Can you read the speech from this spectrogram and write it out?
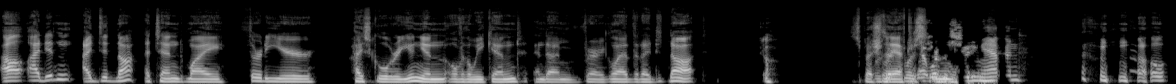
I'll, I didn't, I did not attend my 30 year high school reunion over the weekend, and I'm very glad that I did not. Oh. Especially that, after that where the shooting happened? no,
